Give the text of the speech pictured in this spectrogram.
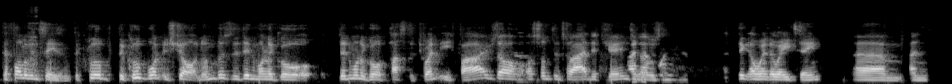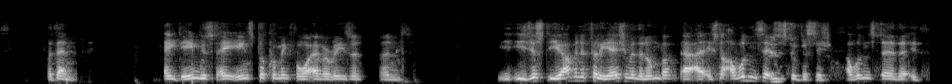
the following season, the club the club wanted short numbers. They didn't want to go didn't want to go past the twenty fives or, or something. So I had to change, I and I was. I think I went to 18. Um, and but then 18 was 18 stuck with me for whatever reason, and you, you just you have an affiliation with the number. Uh, it's not. I wouldn't say it's a superstition. I wouldn't say that it's.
